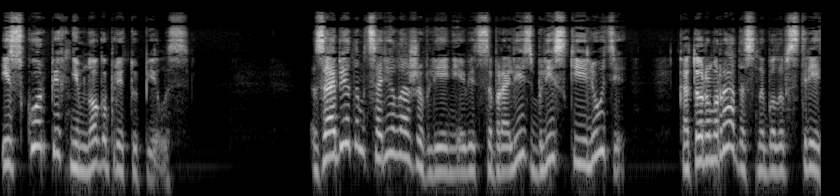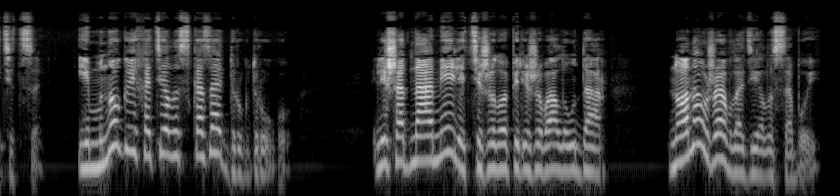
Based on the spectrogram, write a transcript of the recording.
и скорбь их немного притупилась. За обедом царило оживление, ведь собрались близкие люди, которым радостно было встретиться, и многое хотелось сказать друг другу. Лишь одна Амелия тяжело переживала удар, но она уже овладела собой.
